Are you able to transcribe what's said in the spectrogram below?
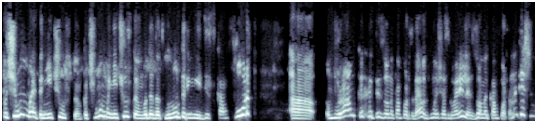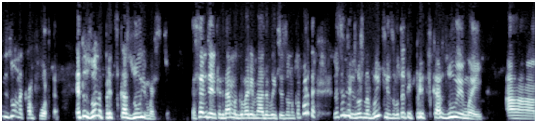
Почему мы это не чувствуем? Почему мы не чувствуем вот этот внутренний дискомфорт в рамках этой зоны комфорта? Да? Вот мы сейчас говорили, зона комфорта. Она, конечно, не зона комфорта, это зона предсказуемости. На самом деле, когда мы говорим, надо выйти из зоны комфорта, на самом деле нужно выйти из вот этой предсказуемой, а,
